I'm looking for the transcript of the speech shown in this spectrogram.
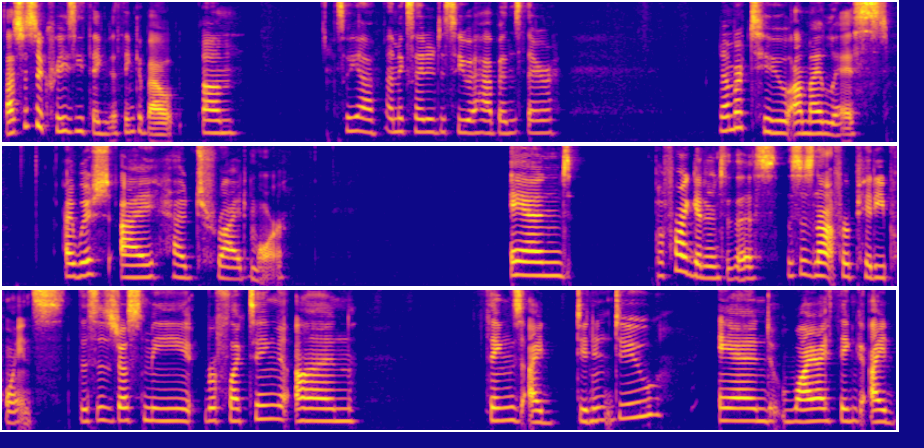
that's just a crazy thing to think about. Um so yeah, I'm excited to see what happens there. Number 2 on my list. I wish I had tried more. And before I get into this, this is not for pity points. This is just me reflecting on things I didn't do and why I think I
